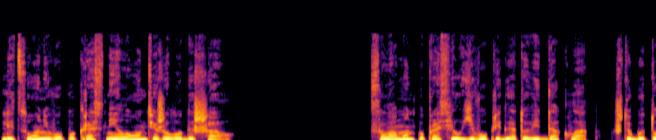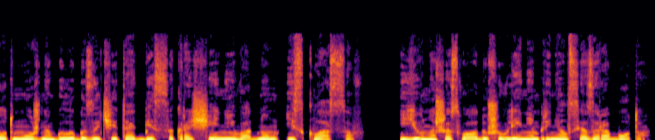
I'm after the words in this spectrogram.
Лицо у него покраснело, он тяжело дышал. Соломон попросил его приготовить доклад, чтобы тот можно было бы зачитать без сокращений в одном из классов, и юноша с воодушевлением принялся за работу —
